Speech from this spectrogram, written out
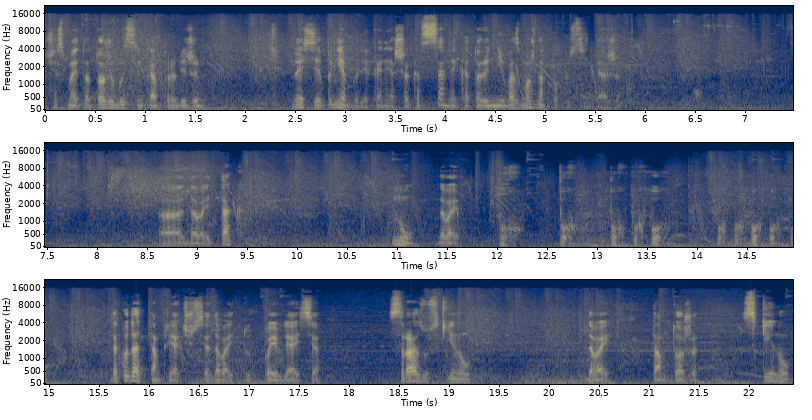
Сейчас мы это тоже быстренько пробежим. Но если бы не были, конечно, касцены, которые невозможно пропустить даже. Э, давай так. Ну, давай. Пух, пух, пух, пух, пух. Пух, пух, пух, пух, пух. Да куда ты там прячешься? Давай, тут появляйся. Сразу скинул. Давай, там тоже. Скинул,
